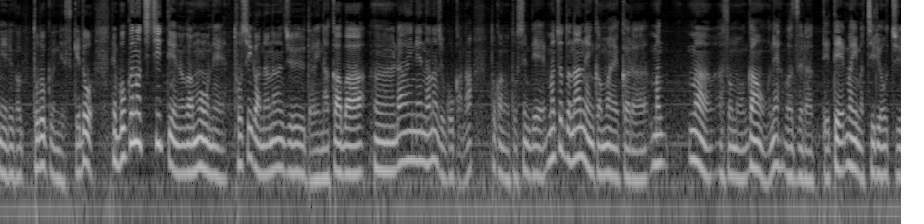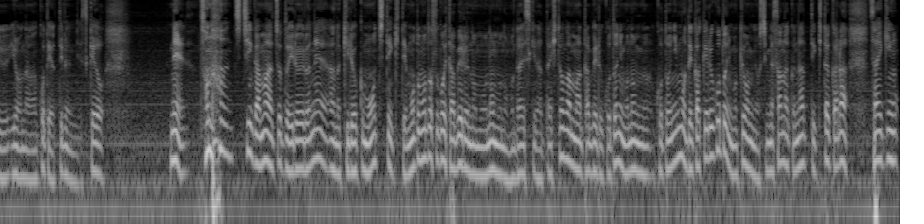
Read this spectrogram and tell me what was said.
メールが届くんですけど、で僕の父っていうのがもうね、年が70代半ば、うん、来年75かなとかの年で、まあ、ちょっと何年か前から、まあ、まあ、その、癌をね、患ってて、まあ今治療中、いろんなことやってるんですけど、ね、その父がまあちょっといろいろね、あの気力も落ちてきて、もともとすごい食べるのも飲むのも大好きだった人が、まあ食べることにも飲むことにも出かけることにも興味を示さなくなってきたから、最近、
